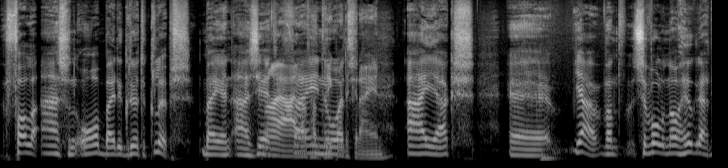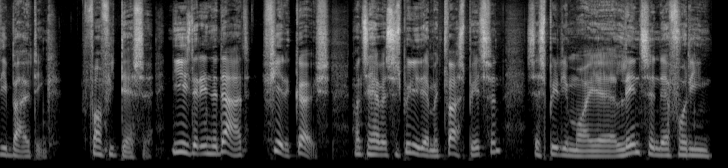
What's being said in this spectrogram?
vallen aan zijn oor bij de grote clubs. Bij een AZ, nou ja, Feyenoord, Ajax. Uh, ja, want ze willen nou heel graag die buiting van Vitesse. Die is er inderdaad vierde keus. Want ze, hebben, ze spelen daar met twee spitsen. Ze spelen mooie uh, Linsen daar voorin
